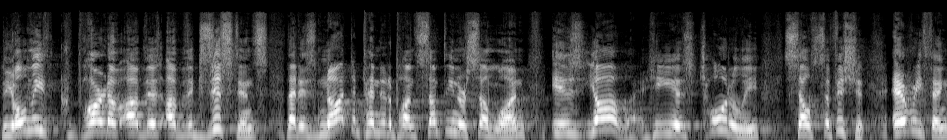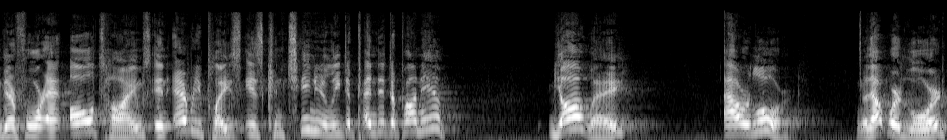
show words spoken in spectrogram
the only part of, of, this, of existence that is not dependent upon something or someone is Yahweh. He is totally self sufficient. Everything, therefore, at all times, in every place, is continually dependent upon Him. Yahweh our Lord. Now, that word Lord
